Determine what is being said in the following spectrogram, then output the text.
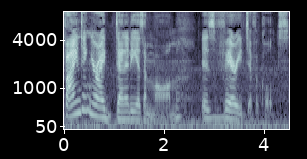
finding your identity as a mom is very difficult.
